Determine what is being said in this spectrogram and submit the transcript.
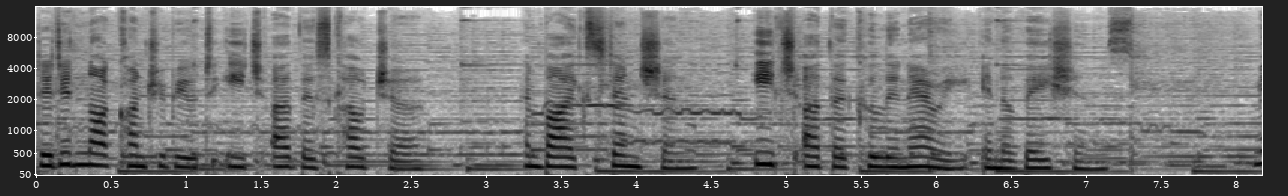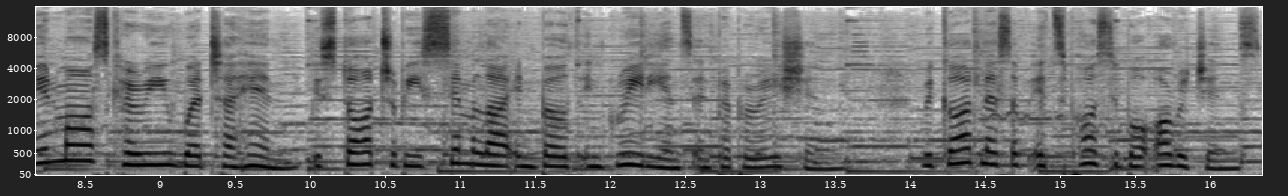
they did not contribute to each other's culture, and by extension, each other culinary innovations. Myanmar's curry with tahin is thought to be similar in both ingredients and preparation. Regardless of its possible origins,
